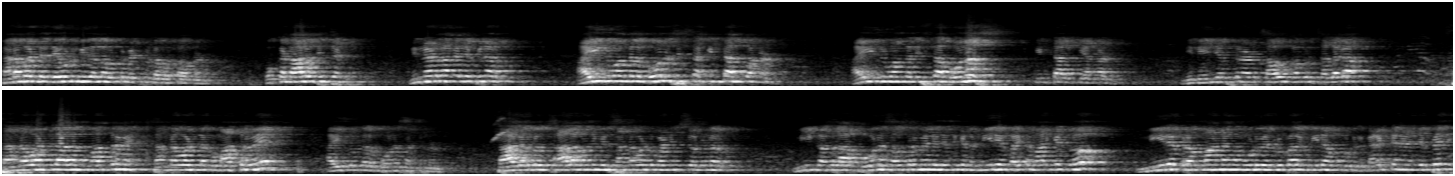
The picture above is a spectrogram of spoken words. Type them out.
కనబడ్డ దేవుడి మీద ఒట్టు పెట్టుకుంటా పోతా ఉన్నాడు. ఒక్కటి ఆలోచించండి. నిన్నటిదాకా చెప్పినారు ఐదు వందల బోనస్ ఇస్తా కింటాల్కు అన్నాడు. ఐదు వందలు ఇస్తా బోనస్ కింటాల్కి అన్నాడు. నేనేం చెప్తున్నాడు? సాగు కబురు చల్లగా. సన్నవడ్లకు మాత్రమే సన్నవడ్లకు మాత్రమే ఐదు వందల బోనస్ అంటున్నాడు. సాగర్లో చాలా మంది మీరు సన్నవడ్లు పండించుకుంటున్నారు ఉన్నారు. మీకు అసలు ఆ బోనస్ అవసరమే లేదు. ఎందుకంటే మీరే బయట మార్కెట్లో మీరే బ్రహ్మాండంగా మూడు వేల రూపాయలకు మీరే అమ్ముకుంటారు కరెక్టే నేను చెప్పేది?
